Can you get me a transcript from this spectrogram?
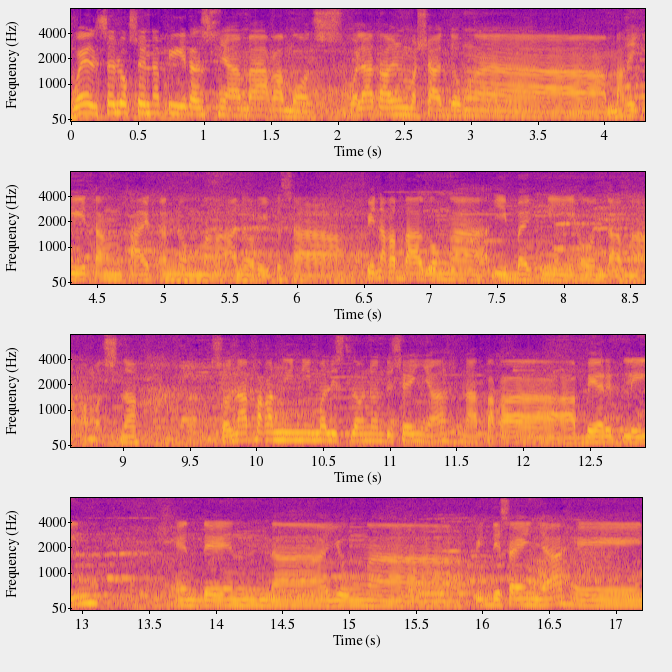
Well, sa looks and appearance niya mga kamots, wala tayong masyadong ah, makikitang kahit anong mga ano rito sa pinakabagong ah, e-bike ni Honda mga kamots na. So napaka minimalist lang ng design niya, napaka very plain. And then ah, yung ah, design niya eh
